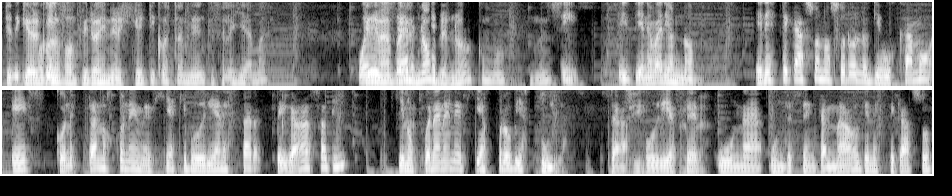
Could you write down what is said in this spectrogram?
¿Tiene que ver con los vampiros energéticos también, que se les llama? Puede tiene varios nombres, ¿no? Como, Sí, sí, tiene varios nombres. En este caso, nosotros lo que buscamos es conectarnos con energías que podrían estar pegadas a ti, que no fueran energías propias tuyas. O sea, podría ser una, un desencarnado, que en este caso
